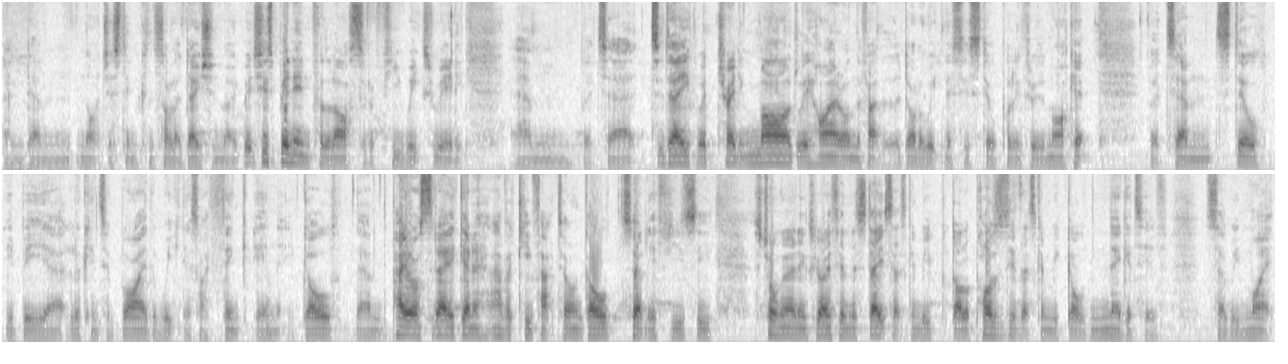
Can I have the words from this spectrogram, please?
and um, not just in consolidation mode, which it's been in for the last sort of few weeks really. Um, but uh, today we're trading mildly higher on the fact that the dollar weakness is still pulling through the market but um, still you'd be uh, looking to buy the weakness I think in gold. Um, the payrolls today again have a key factor on gold. Certainly if you see strong earnings growth in the States that's going to be dollar positive, that's going to be gold negative. So we might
